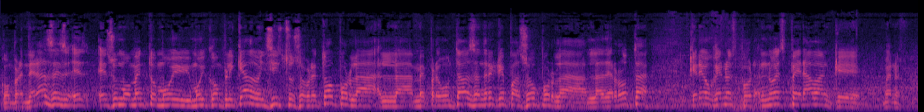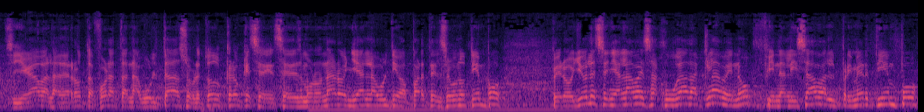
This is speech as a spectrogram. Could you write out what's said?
comprenderás, es, un momento muy, muy complicado, insisto, sobre todo por la, me preguntabas, André, qué pasó por la, derrota. Creo que no, no esperaban que, bueno, si llegaba la derrota fuera tan abultada, sobre todo creo que se, se desmoronaron ya en la última parte del segundo tiempo, pero yo les señalaba esa jugada clave, ¿no? Finalizaba el primer tiempo,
